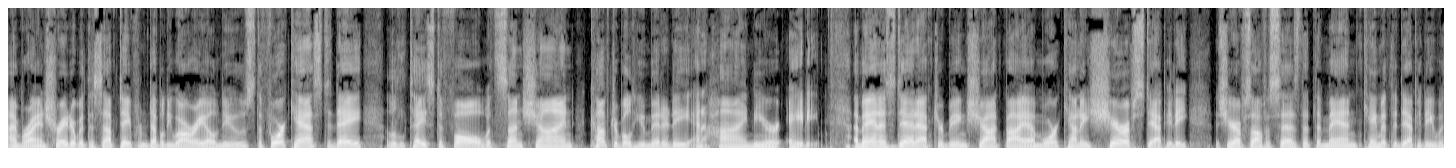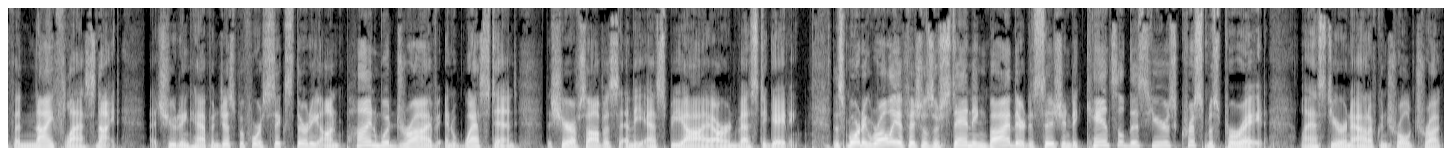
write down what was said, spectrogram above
I'm Brian Shrader with this update from WRAL News. The forecast today, a little taste of fall with sunshine, comfortable humidity, and a high near 80. A man is dead after being shot by a Moore County Sheriff's deputy. The Sheriff's Office says that the man came at the deputy with a knife last night. That shooting happened just before 6:30 on Pinewood Drive in West End. The sheriff's office and the SBI are investigating. This morning, Raleigh officials are standing by their decision to cancel this year's Christmas parade. Last year, an out-of-control truck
